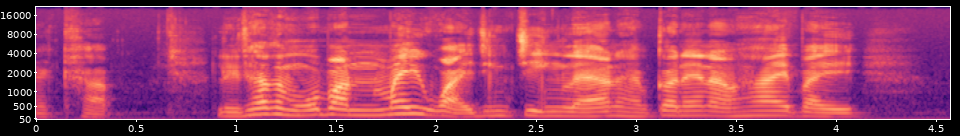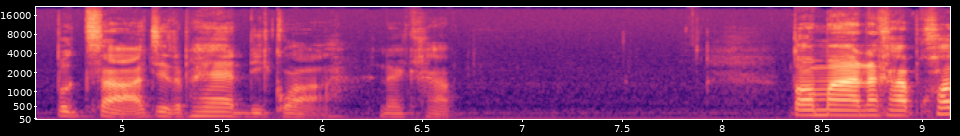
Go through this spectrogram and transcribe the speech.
นะครับ หรือถ้าสมมติว่ามันไม่ไหวจริง ๆ แล้วนะครับ ก็แนะนำให้ไปปรึกษาจิตแพทย์ดีกว่านะครับ ต่อมานะครับ ข้อ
